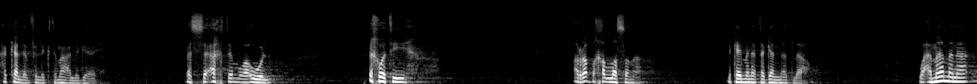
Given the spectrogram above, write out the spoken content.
هتكلم في الاجتماع اللي جاي. بس أختم وأقول إخوتي الرب خلصنا لكي ما نتجند له. وأمامنا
